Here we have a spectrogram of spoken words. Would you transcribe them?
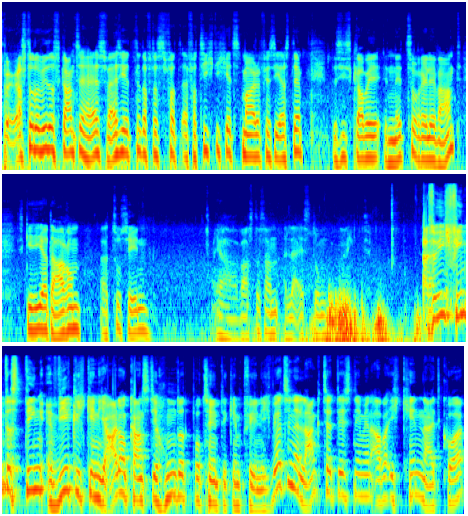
Burst oder wie das Ganze heißt, weiß ich jetzt nicht, auf das äh, verzichte ich jetzt mal fürs Erste. Das ist glaube ich nicht so relevant. Es geht ja darum zu sehen, ja, was das an Leistung bringt. Also ich finde das Ding wirklich genial und kann es dir hundertprozentig empfehlen. Ich werde es in einen Langzeittest nehmen, aber ich kenne Nightcore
